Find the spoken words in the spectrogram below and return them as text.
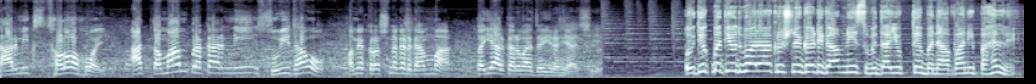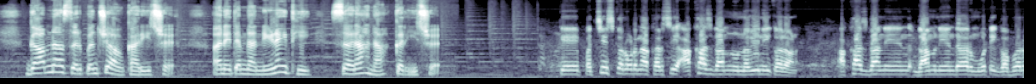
ધાર્મિક સ્થળો હોય, આ તમામ પ્રકારની સુવિધાઓ અમે કૃષ્ણગઢ ગામમાં તૈયાર કરવા જઈ રહ્યા છીએ. ઉદ્યોગપતિઓ દ્વારા કૃષ્ણગઢ ગામની સુવિધાયુક્ત બનાવવાની પહેલને ગામના સરપંચે આવકારી છે અને તેમના નિર્ણયથી સરાહના કરી છે. કે પચીસ કરોડના ખર્ચે આખા જ ગામનું નવીનીકરણ. આખા ગામની ગામની અંદર મોટી ગભર,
